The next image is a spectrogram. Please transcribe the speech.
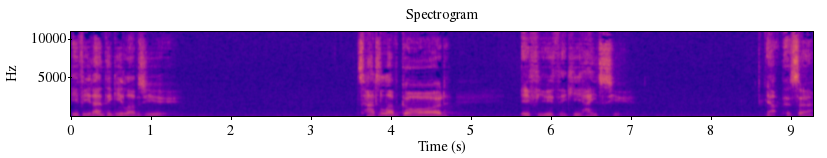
if you don't think He loves you. It's hard to love God if you think He hates you. Now, there's a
